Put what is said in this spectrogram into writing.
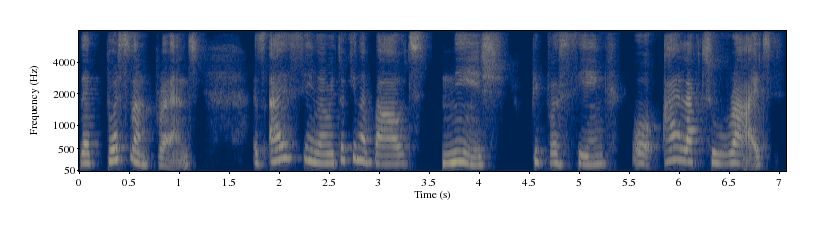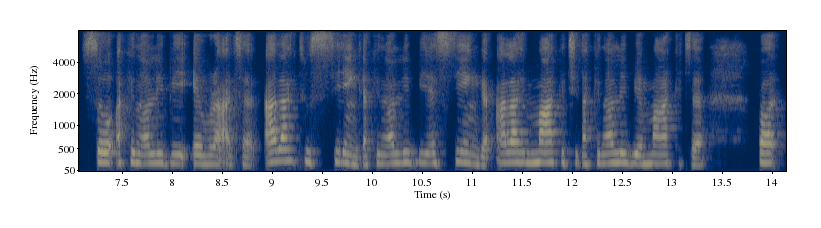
the personal brand. Because I think when we're talking about niche, people think, oh, I like to write, so I can only be a writer. I like to sing, I can only be a singer. I like marketing, I can only be a marketer. But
